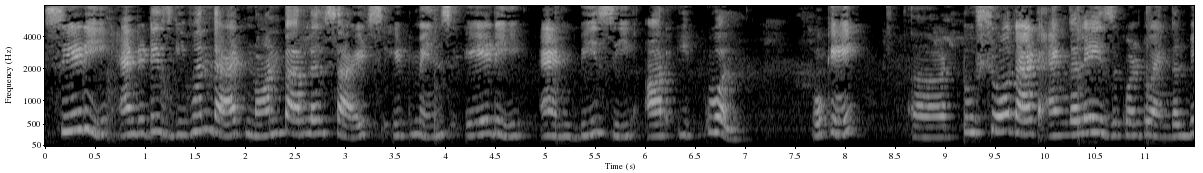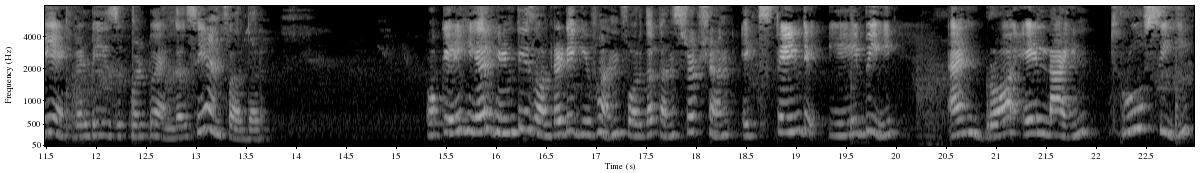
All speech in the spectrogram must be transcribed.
CD and it is given that non-parallel sides it means AD and BC are equal. Okay. Uh, to show that angle A is equal to angle B, angle D is equal to angle C and further. Okay, here hint is already given for the construction. Extend AB and draw a line through C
